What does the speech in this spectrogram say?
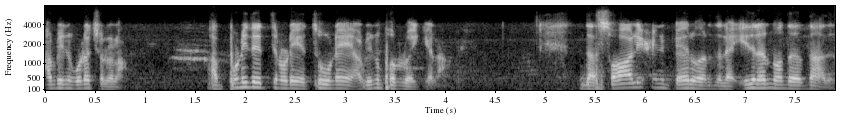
அப்படின்னு கூட சொல்லலாம். அப்புனிதத்தினுடைய தூணே அப்படின்னு பொருள் வைக்கலாம். இந்த சாலிஹின் பேர் வருதுல்ல இதுல இருந்து வந்தது தான் அது.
